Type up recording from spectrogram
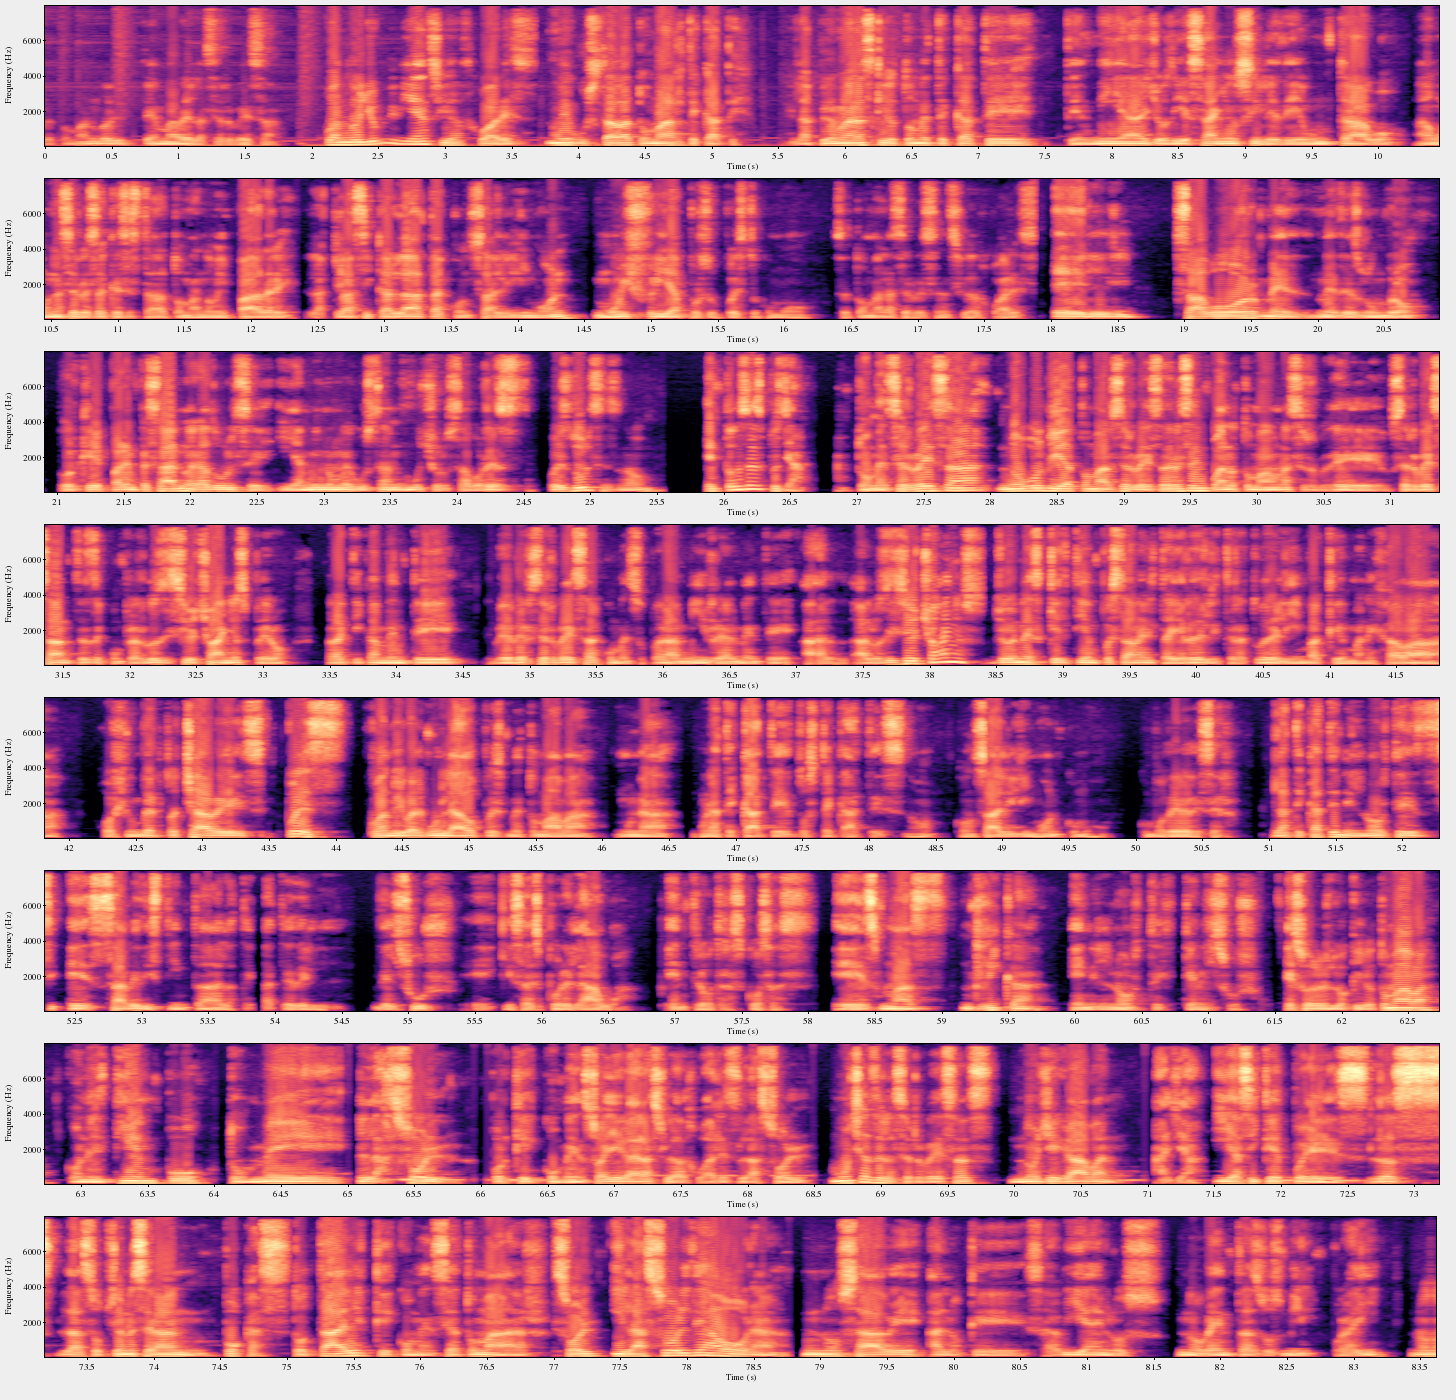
retomando el tema de la cerveza. Cuando yo vivía en Ciudad Juárez, me gustaba tomar tecate. La primera vez que yo tomé tecate tenía yo 10 años y le di un trago a una cerveza que se estaba tomando mi padre, la clásica lata con sal y limón, muy fría por supuesto como se toma la cerveza en Ciudad Juárez. El sabor me, me deslumbró porque para empezar no era dulce y a mí no me gustan mucho los sabores pues dulces, ¿no? Entonces pues ya, tomé cerveza, no volví a tomar cerveza, de vez en cuando tomaba una eh, cerveza antes de comprar los 18 años, pero prácticamente beber cerveza comenzó para mí realmente a, los 18 años. Yo en aquel tiempo estaba en el taller de literatura de Limba que manejaba Jorge Humberto Chávez, pues cuando iba a algún lado pues me tomaba una, una tecate, dos tecates, ¿no? Con sal y limón como, como debe de ser. La tecate en el norte es, sabe distinta a la tecate del, del sur, eh, quizás por el agua, entre otras cosas. Es más rica en el norte que en el sur. Eso es lo que yo tomaba. Con el tiempo tomé la Sol, porque comenzó a llegar a Ciudad Juárez la Sol. Muchas de las cervezas no llegaban allá. Y así que pues las, las opciones eran pocas. Total que comencé a tomar Sol. Y la Sol de ahora no sabe a lo que sabía en los 90, 2000, por ahí. No,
